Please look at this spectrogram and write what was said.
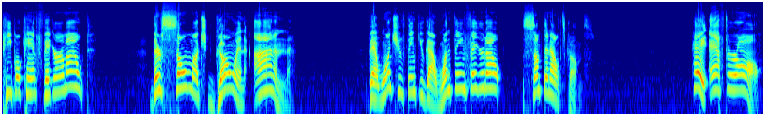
people can't figure them out. There's so much going on that once you think you got one thing figured out, something else comes. Hey, after all,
